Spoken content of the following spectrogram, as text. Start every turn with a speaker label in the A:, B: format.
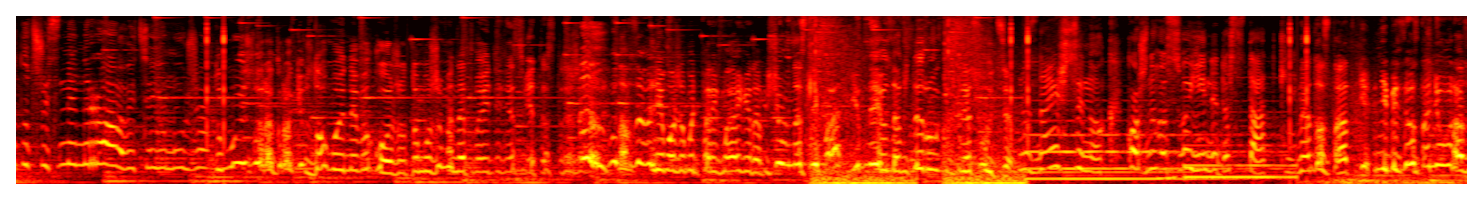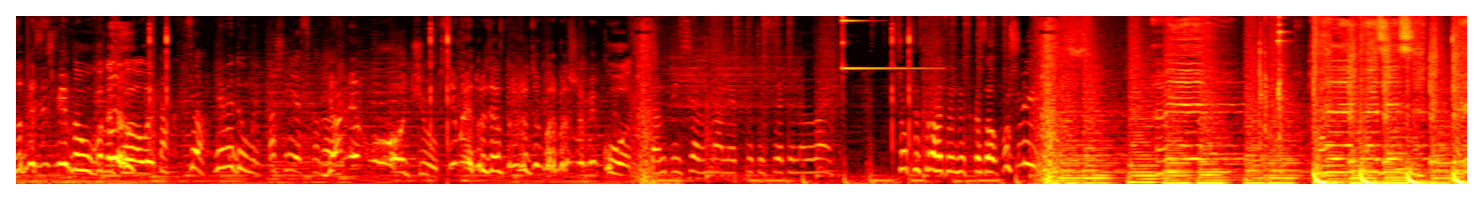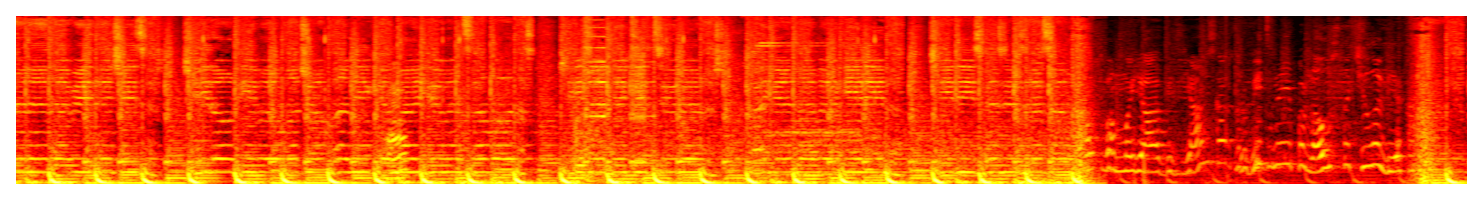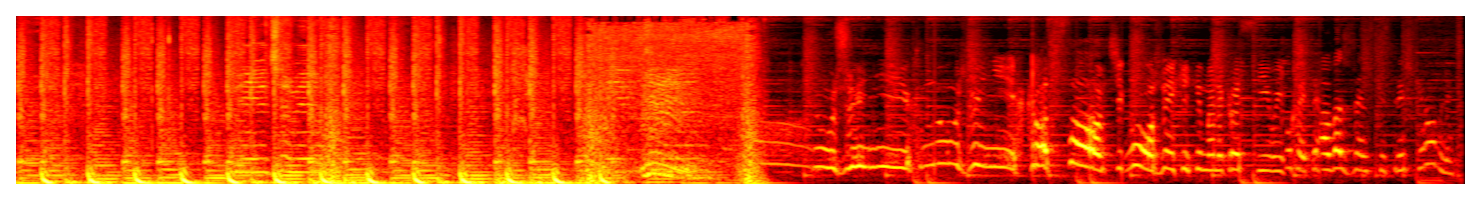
A: а тут щось не нравиться йому вже.
B: Тому і 40 років з дому і не виходжу, тому що мене твоя тітя Світа стриже. Вона взагалі може бути парикмахером. Якщо вона сліпа, і в неї завжди руки трясуться.
A: Ну знаєш, синок, кожного свої недостатки.
B: Недостатки. Ні після останнього разу 10 спів на ухо наклали.
A: Так, все, не видумуй, пошли, я сказала.
B: Я не хочу. Всі мої друзі стрижуться в барбершопі кот.
A: Там 50 грам, як тетя Свята наливає. Що ти сразу не сказав? Пошли.
C: Моя обезьянка. Зробіть з неї, пожалуйста, чоловіка.
A: Ну, жених, ну, жених, красавчик. Боже, який ти в мене красивий. Слухайте, а у вас женські стрижки роблять?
